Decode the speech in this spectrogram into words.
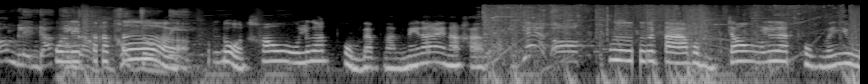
ป้อมเลนดักขคุอณงลิเราตาเตถูอกโจมร์ตีคุณโดดเข้าเลือดผมแบบนั้นไม่ได้นะคะ แยกออกคือตาผมจ้องเลือดผมไว้อยู่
